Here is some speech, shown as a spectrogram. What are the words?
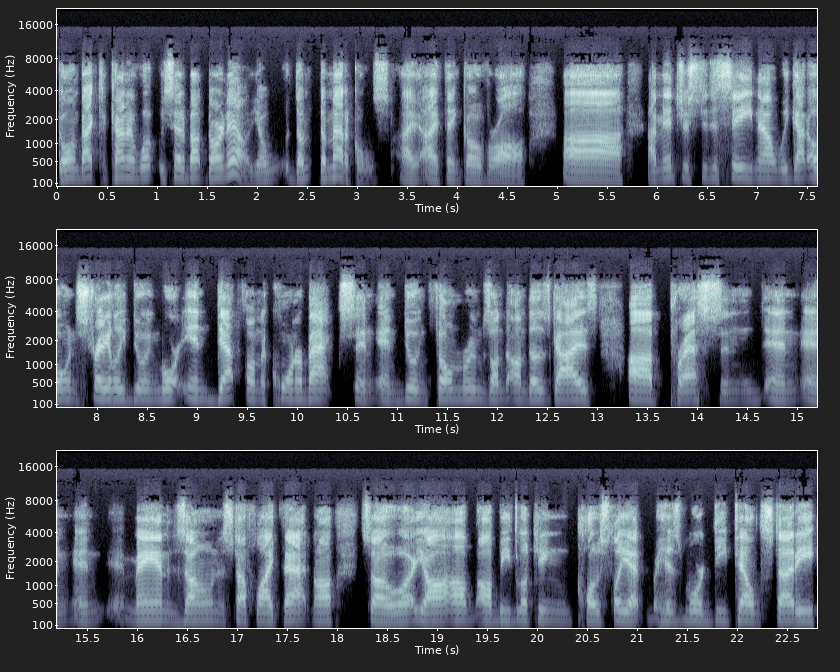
going back to kind of what we said about Darnell. You know, the, the medicals. I, I think overall, uh, I'm interested to see now we got Owen Straley doing more in depth on the cornerbacks and, and doing film rooms on, on those guys, uh, press and, and, and, and man and zone and stuff like that. And all. So, uh, yeah, I'll, I'll be looking closely at his more detailed study.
